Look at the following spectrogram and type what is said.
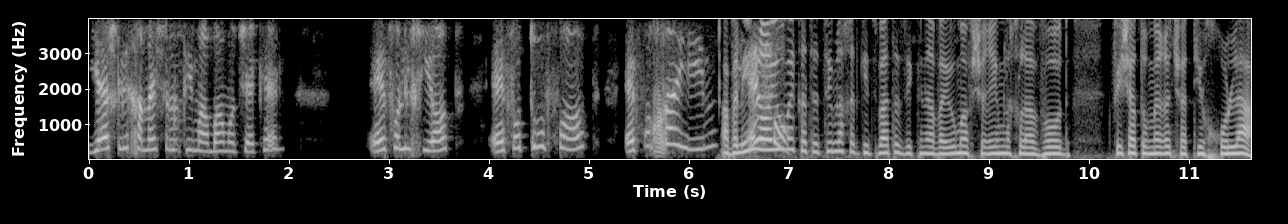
יש לי 5,400 שקל, איפה לחיות, איפה תרופות, איפה חיים? אבל אם איפה? לא היו מקצצים לך את קצבת הזקנה והיו מאפשרים לך לעבוד, כפי שאת אומרת שאת יכולה,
